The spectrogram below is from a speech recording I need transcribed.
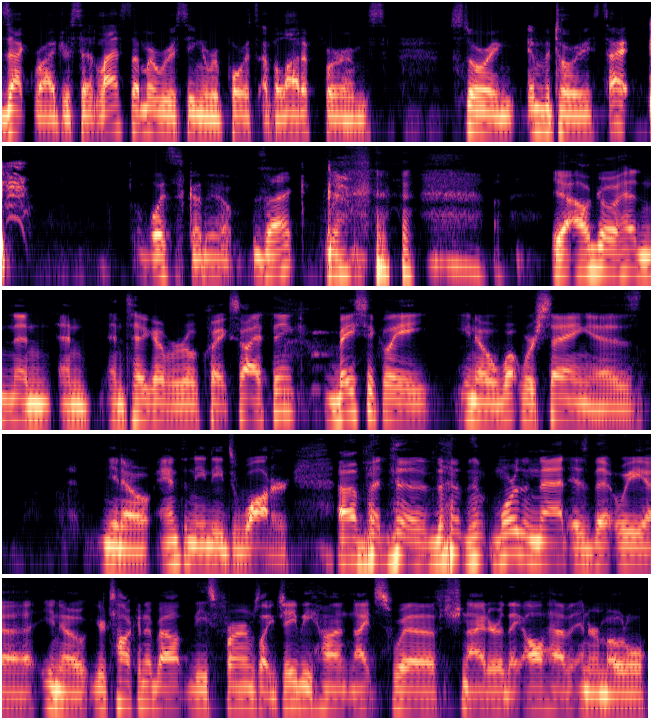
Zach Rogers said last summer we were seeing reports of a lot of firms storing inventory. Sorry, voice is cutting out. Zach. Yeah. Yeah, I'll go ahead and, and, and, and take over real quick. So I think basically, you know, what we're saying is, you know, Anthony needs water. Uh, but the, the, the, more than that is that we, uh, you know, you're talking about these firms like JB Hunt, Knight Swift, Schneider, they all have intermodal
